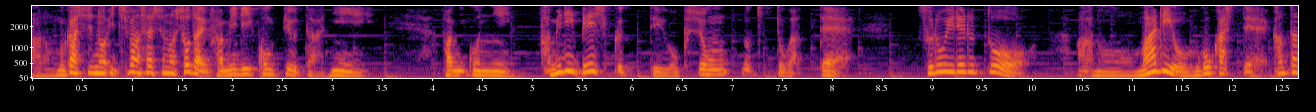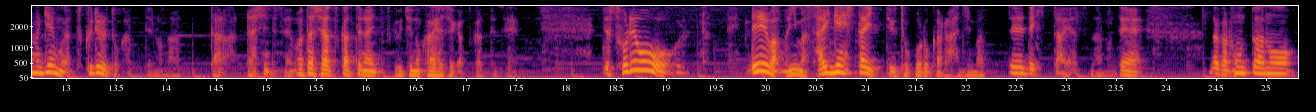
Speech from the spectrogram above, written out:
あの昔の一番最初の初代ファミリーコンピューターにファミコンにファミリーベーシックっていうオプションのキットがあってそれを入れるとあのマリオを動かして簡単なゲームが作れるとかっていうのがあったらしいんですね。私は使ってないんですけどうちの開発者が使ってて。でそれを令和の今再現したいっていうところから始まってできたやつなのでだから本当あの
